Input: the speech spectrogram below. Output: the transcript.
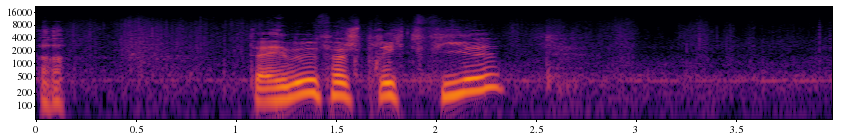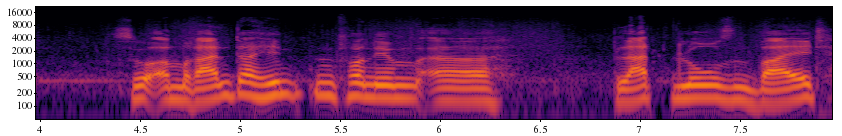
Der Himmel verspricht viel. So am Rand da hinten von dem äh, blattlosen Wald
